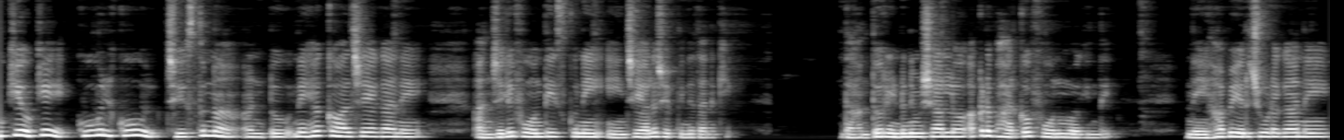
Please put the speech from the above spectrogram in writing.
ఓకే ఓకే కూల్ కూల్ చేస్తున్నా అంటూ నేహ కాల్ చేయగానే అంజలి ఫోన్ తీసుకుని ఏం చేయాలో చెప్పింది తనకి. దాంతో రెండు నిమిషాల్లో అక్కడ భార్గవ్ ఫోన్ మోగింది. నేహ పేరు చూడగానే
